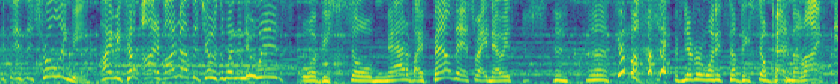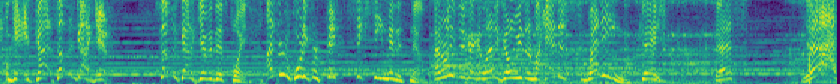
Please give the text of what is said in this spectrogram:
It's, it's, it's, trolling me. I mean, come on. If I'm not the chosen one, then who is? Oh, I'd be so mad if I fail this right now. It's... Uh, come on. I've never wanted something so bad in my life. Okay, it's got... Something's got to give. Something's got to give at this point. I've been recording for 15, 16 minutes now. I don't even think I can let it go either. My hand is sweating. Okay. Yes. Yeah!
